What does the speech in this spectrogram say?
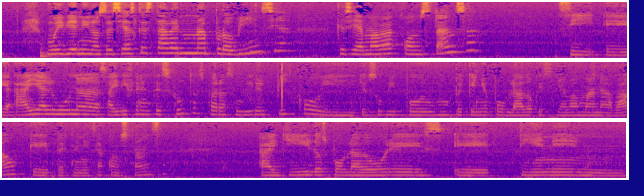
Muy bien, y nos decías que estaba en una provincia que se llamaba Constanza. Sí, eh, hay algunas, hay diferentes rutas para subir el pico y yo subí por un pequeño poblado que se llama Manabao, que pertenece a Constanza allí los pobladores eh, tienen,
